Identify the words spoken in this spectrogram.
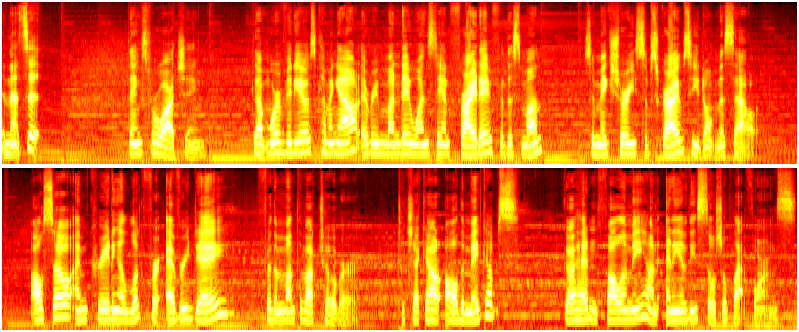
And that's it. Thanks for watching. Got more videos coming out every Monday, Wednesday, and Friday for this month, so make sure you subscribe so you don't miss out. Also, I'm creating a look for every day for the month of October. To check out all the makeups, go ahead and follow me on any of these social platforms.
